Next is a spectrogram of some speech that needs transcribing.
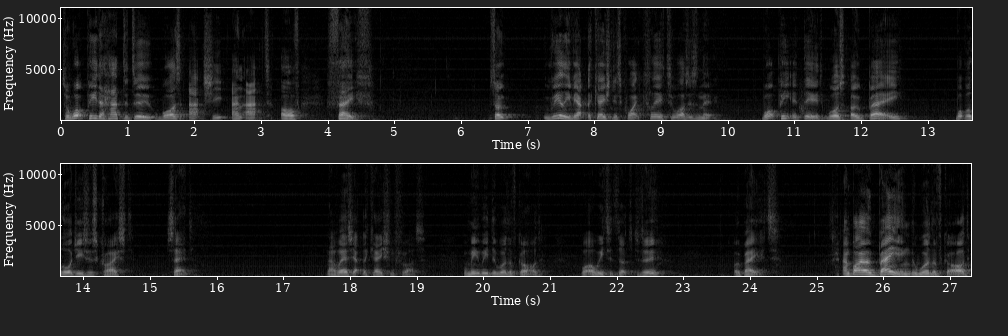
So, what Peter had to do was actually an act of faith. So, really, the application is quite clear to us, isn't it? What Peter did was obey what the Lord Jesus Christ said. Now, where's the application for us? When we read the Word of God, what are we to do? Obey it. And by obeying the Word of God,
